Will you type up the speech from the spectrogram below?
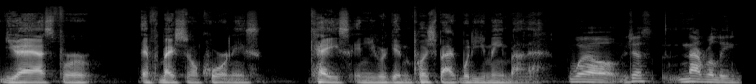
you asked for information on Courtney's case and you were getting pushback, what do you mean by that? Well, just not really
